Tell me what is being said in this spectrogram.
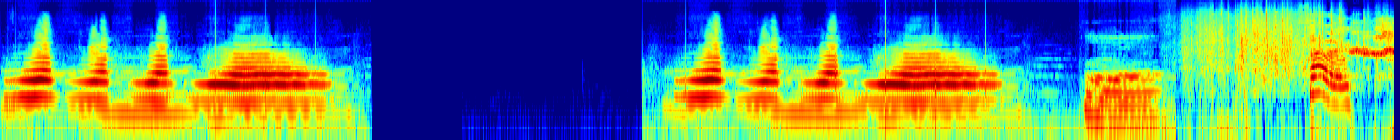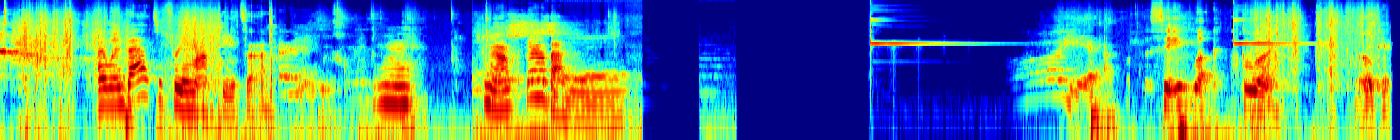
Aww. So, I went back to Fremont Pizza. Mm, you know, they're not bad. Aww. Oh yeah. See, look, balloon. Okay.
